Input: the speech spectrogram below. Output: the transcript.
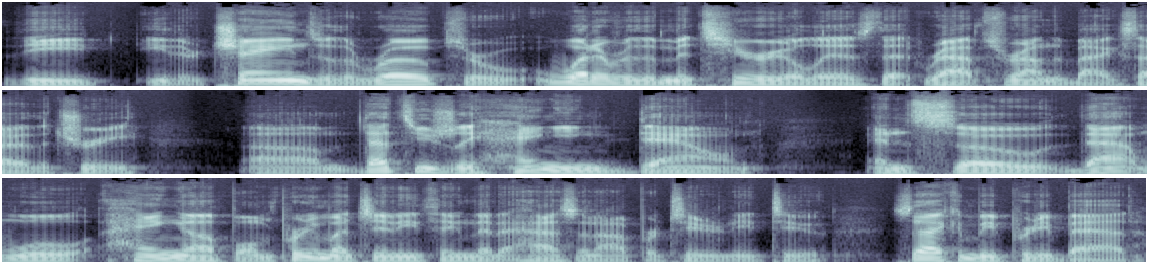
the either chains or the ropes or whatever the material is that wraps around the backside of the tree. Um, that's usually hanging down. And so that will hang up on pretty much anything that it has an opportunity to. So that can be pretty bad,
